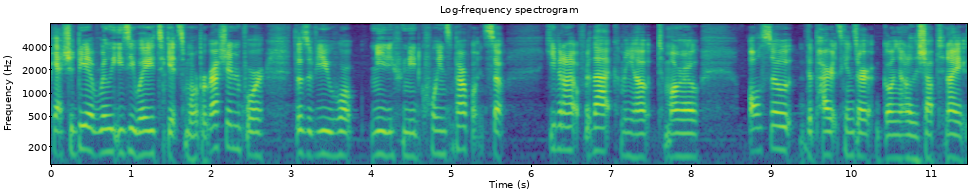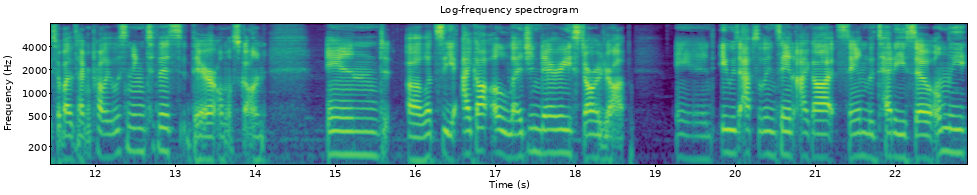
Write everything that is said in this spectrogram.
yeah, it should be a really easy way to get some more progression for those of you who need who need coins and powerpoints. So keep an eye out for that coming out tomorrow. Also, the pirate skins are going out of the shop tonight, so by the time you're probably listening to this, they're almost gone. And uh, let's see, I got a legendary star drop, and it was absolutely insane. I got Sam the Teddy, so only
